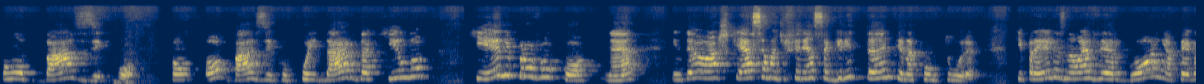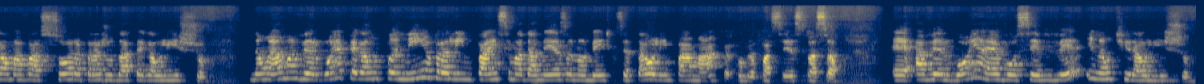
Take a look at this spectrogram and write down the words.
Com o básico, com o básico, cuidar daquilo que ele provocou, né? Então eu acho que essa é uma diferença gritante na cultura, que para eles não é vergonha pegar uma vassoura para ajudar a pegar o lixo, não é uma vergonha pegar um paninho para limpar em cima da mesa no ambiente que você está ou limpar a maca, como eu passei a situação. É, a vergonha é você ver e não tirar o lixo.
